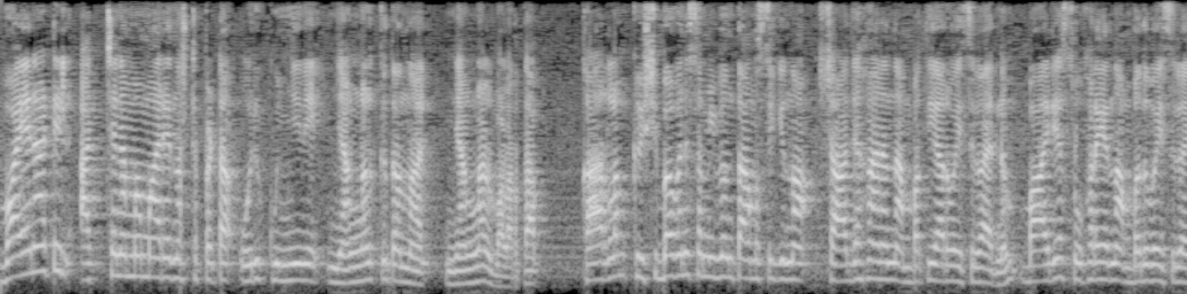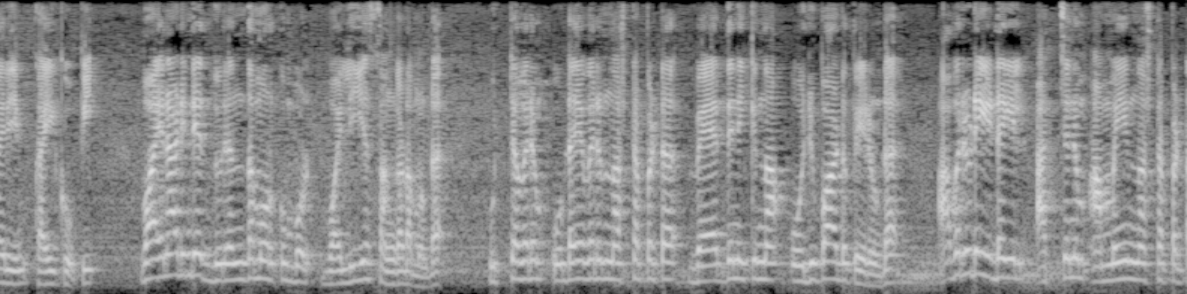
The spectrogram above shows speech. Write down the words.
വയനാട്ടിൽ അച്ഛനമ്മമാരെ നഷ്ടപ്പെട്ട ഒരു കുഞ്ഞിനെ ഞങ്ങൾക്ക് തന്നാൽ ഞങ്ങൾ വളർത്താം. കാർളം കൃഷിഭവന് സമീപം താമസിക്കുന്ന ഷാജഹാൻ എന്ന അമ്പത്തിയാറ് വയസ്സുകാരനും ഭാര്യ സുഹറ എന്ന അമ്പത് വയസ്സുകാരിയും കൈകൂപ്പി. വയനാടിന്റെ ദുരന്തമോർക്കുമ്പോൾ വലിയ സങ്കടമുണ്ട്. ഉറ്റവരും ഉടയവരും നഷ്ടപ്പെട്ട് വേദനിക്കുന്ന ഒരുപാട് പേരുണ്ട്. അവരുടെ ഇടയിൽ അച്ഛനും അമ്മയും നഷ്ടപ്പെട്ട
